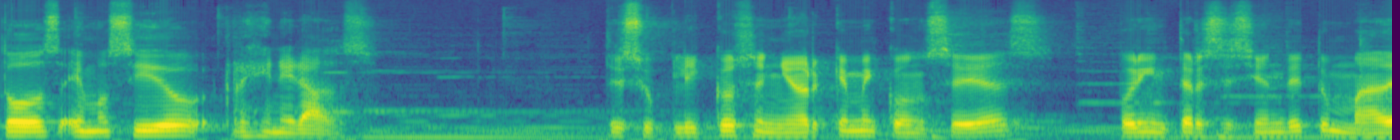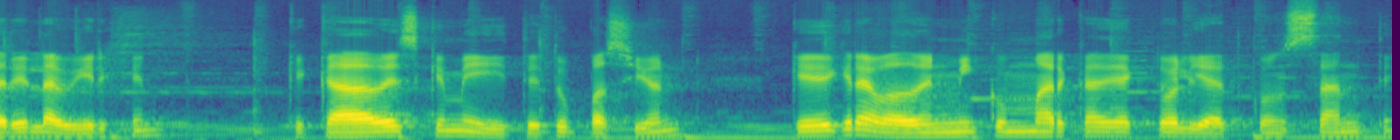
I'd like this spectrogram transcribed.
todos hemos sido regenerados. Te suplico, Señor, que me concedas, por intercesión de tu Madre la Virgen, que cada vez que medite tu pasión, quede grabado en mí con marca de actualidad constante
